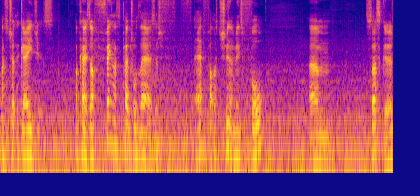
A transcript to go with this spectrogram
Let's check the gauges. Okay, so I think that's the petrol there. It says F. I assume that means full. Um, so that's good.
